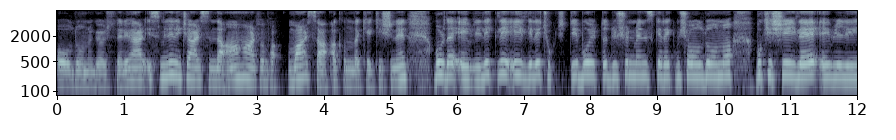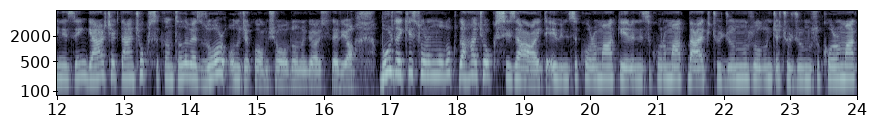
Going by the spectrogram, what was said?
olduğunu gösteriyor. Eğer isminin içerisinde A harfi varsa aklımdaki kişinin burada evlilikle ilgili çok ciddi boyutta düşünmeniz gerekmiş olduğunu, bu kişiyle evliliğinizin gerçekten çok sıkıntılı ve zor olacak olmuş olduğunu gösteriyor. Buradaki sorumluluk daha çok size ait. Evinizi korumak, yerinizi korumak, belki çocuğunuz olunca çocuğunuzu korumak,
